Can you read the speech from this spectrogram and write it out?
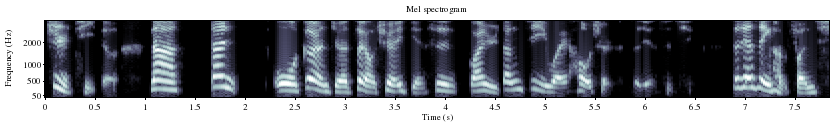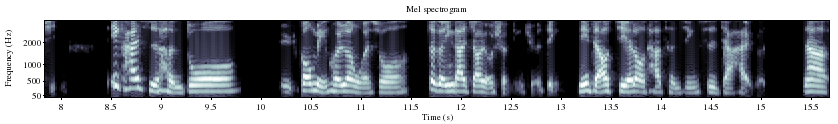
具体的。那但我个人觉得最有趣的一点是关于登记为候选人这件事情，这件事情很分歧。一开始很多与公民会认为说。这个应该交由选民决定。你只要揭露他曾经是加害人，那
